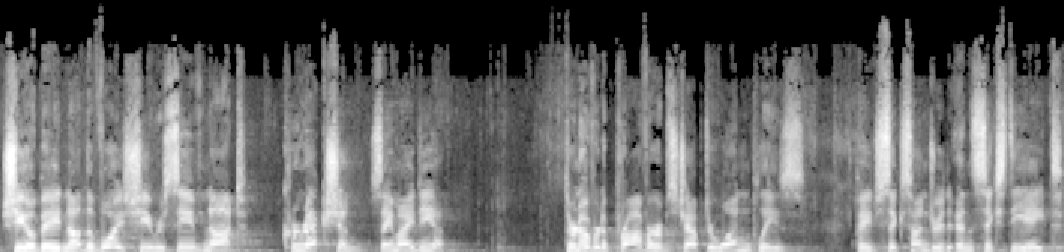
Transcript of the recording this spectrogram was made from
she obeyed not the voice, she received not correction. Same idea. Turn over to Proverbs chapter 1, please. Page 668,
